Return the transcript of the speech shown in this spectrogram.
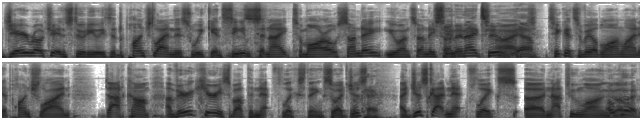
Jerry Rocha in studio. He's at the Punchline this weekend. See him tonight, tomorrow, Sunday. You on Sunday too? Sunday night, too, All right. yeah. Tickets available online at ESPN.com. I'm very curious about the Netflix thing. So I just Okay. I just got Netflix uh, not too long Oh, ago. good.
